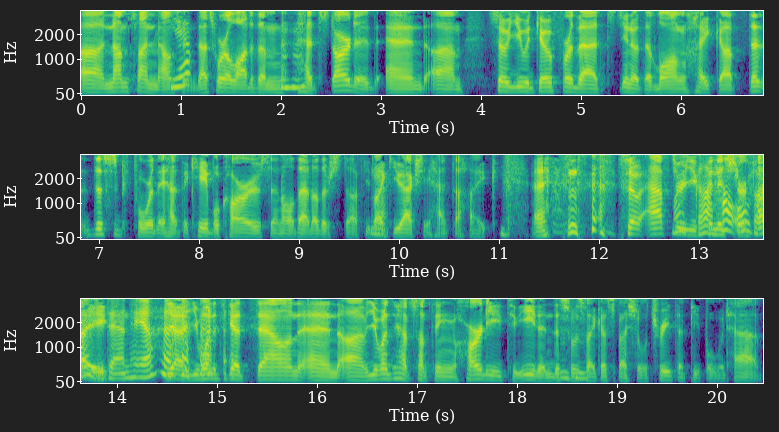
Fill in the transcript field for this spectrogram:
uh Namsan Mountain. Yep. Mm-hmm. That's where a lot of them had started. And um so you would go for that, you know, the long hike up. Th- this is before they had the cable cars and all that other stuff. You Like you actually had to hike. And so after you God, finished your are you, hike, Dan? Yeah. yeah, you wanted to get down and um, you wanted to have something hearty to eat, and this was Mm-hmm. like a special treat that people would have.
